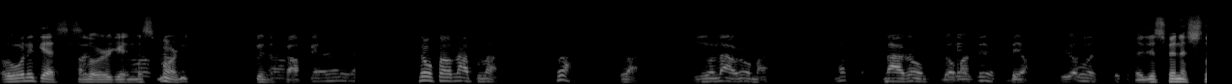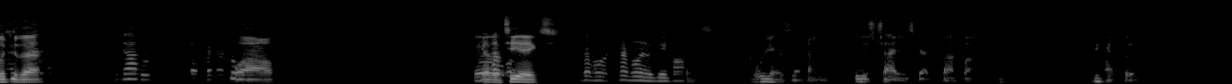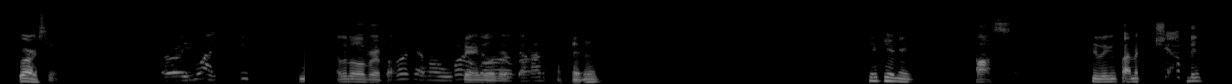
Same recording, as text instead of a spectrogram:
I would have guessed what we were getting this morning. Good coffee. 肉包辣不辣？不辣， you They just finished. Look at that. Wow. Got the tea eggs. Who's Chinese got top out? Gross. A little over a about. Very little over about. Awesome. See if we can find a.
